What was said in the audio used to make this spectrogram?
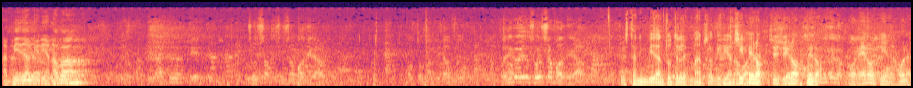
En vida Alqueria Nova. Suso, Suso vol dir alguna Están envidant totes les mans al Quirianova. Sí, pero, pero, pero Corea no tiene ahora,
